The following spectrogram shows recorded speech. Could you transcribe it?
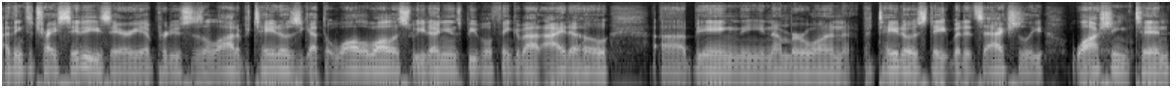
I think the Tri Cities area produces a lot of potatoes. You got the Walla Walla sweet onions. People think about Idaho uh, being the number one potato state, but it's actually Washington.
